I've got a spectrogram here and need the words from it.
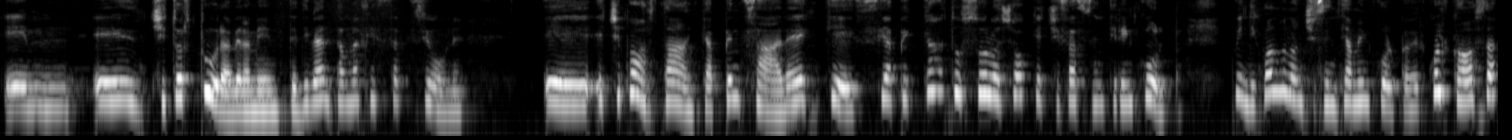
e, e ci tortura veramente, diventa una fissazione e, e ci porta anche a pensare che sia peccato solo ciò che ci fa sentire in colpa. Quindi quando non ci sentiamo in colpa per qualcosa,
